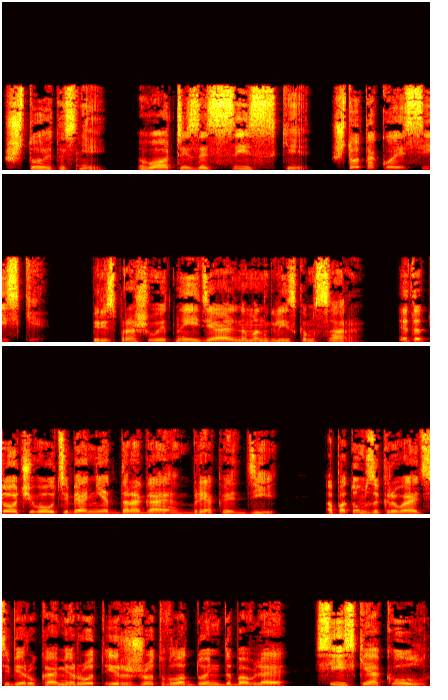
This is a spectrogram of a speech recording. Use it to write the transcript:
Что это с ней? «What is a сиськи?» «Что такое сиськи?» переспрашивает на идеальном английском Сара. «Это то, чего у тебя нет, дорогая», — брякает Ди а потом закрывает себе руками рот и ржет в ладонь, добавляя «Сиськи, акул!»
